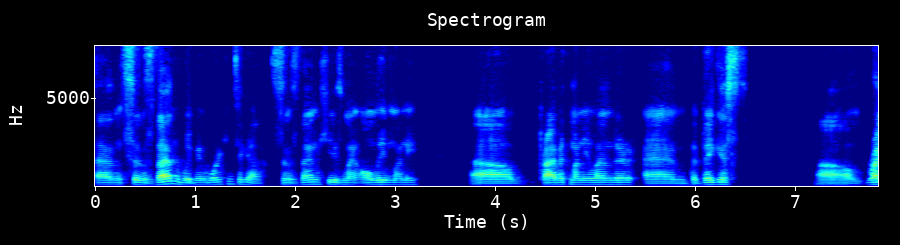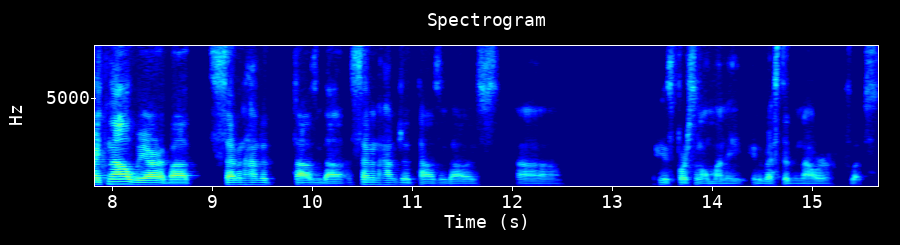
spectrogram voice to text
And since then, we've been working together. Since then, he's my only money, uh, private money lender and the biggest. Uh, right now, we are about $700,000, $700,000 uh, his personal money invested in our flips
